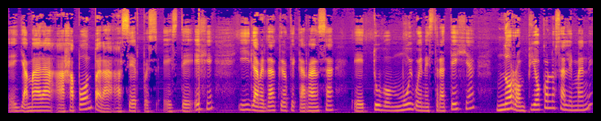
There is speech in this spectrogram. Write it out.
eh, llamara a Japón para hacer pues este eje. Y la verdad creo que Carranza eh, tuvo muy buena estrategia, no rompió con los alemanes,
